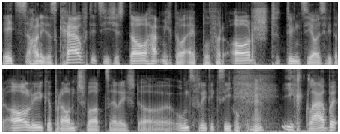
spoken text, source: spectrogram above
jetzt habe ich das gekauft, jetzt ist es da, hat mich da Apple verarscht, tun sie uns wieder anlügen, brandschwarz, er ist da äh, unzufrieden gewesen. Okay. Ich glaube,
